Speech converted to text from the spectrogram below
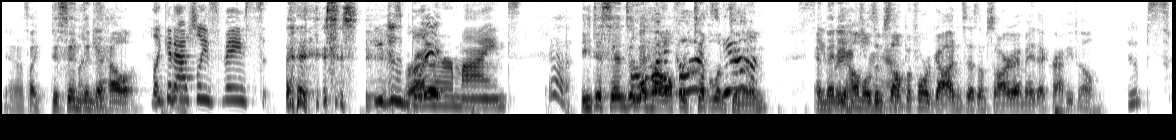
you know, it's like descends Look into at- hell. Look at Yeah. Ashley's face. you You just blew right? her mind. Yeah, he descends into Oh my hell for gosh, Temple of yeah. Doom, and then he humbles true. himself before God and says, "I'm sorry, I made that crappy film." Oops.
